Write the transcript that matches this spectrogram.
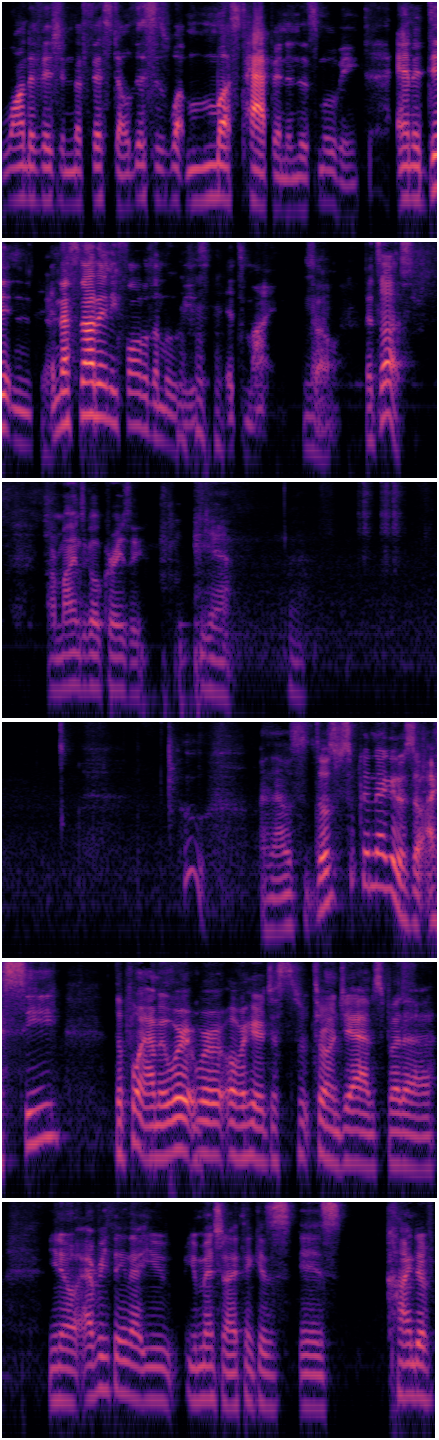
WandaVision Mephisto. This is what must happen in this movie, and it didn't. Yeah. And that's not any fault of the movies. it's mine. No. So It's us. Our minds go crazy. Yeah. whew. and that was those are some good negatives though. I see the point. I mean, we're we're over here just throwing jabs, but uh, you know, everything that you you mentioned, I think is is kind of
